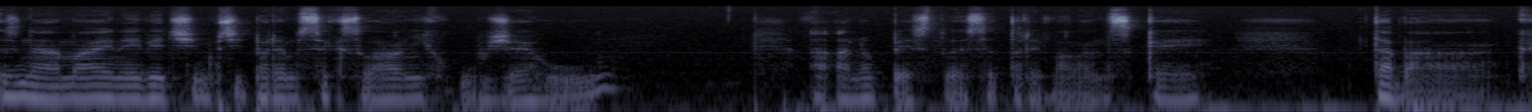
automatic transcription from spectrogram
Známá je největším případem sexuálních úžehů. A ano, pěstuje se tady valenský tabák.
